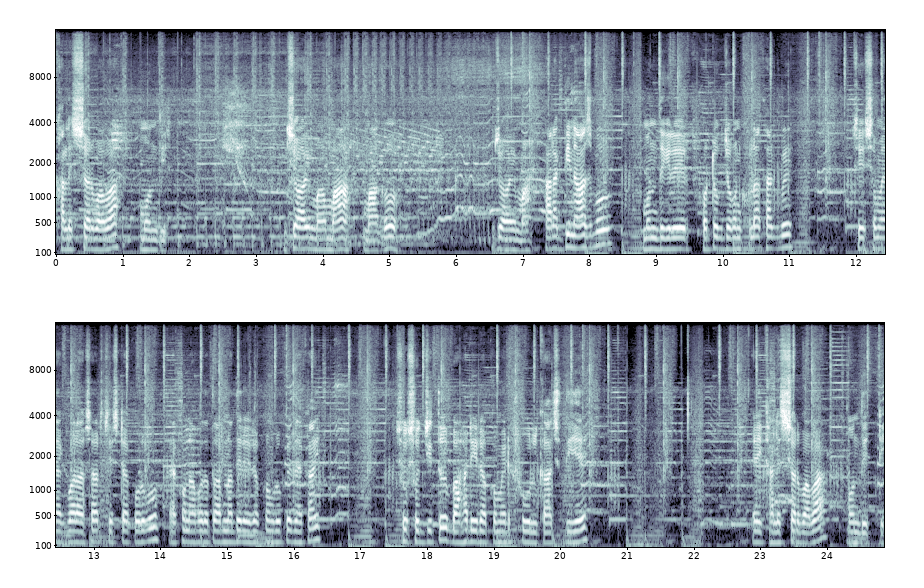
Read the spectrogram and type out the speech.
খালেশ্বর বাবা মন্দির। জয় মা মা মা গো। জয় মা। আর একদিন আসব, মন্দিরের ফটক যখন খোলা থাকবে, সেই সময় একবার আসার চেষ্টা করব। এখন আপাতত আপনাদের এরকম রূপে দেখাই। সুসজ্জিত বাহারি রকমের ফুল গাছ দিয়ে এই খালেশ্বর বাবা মন্দিরটি।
